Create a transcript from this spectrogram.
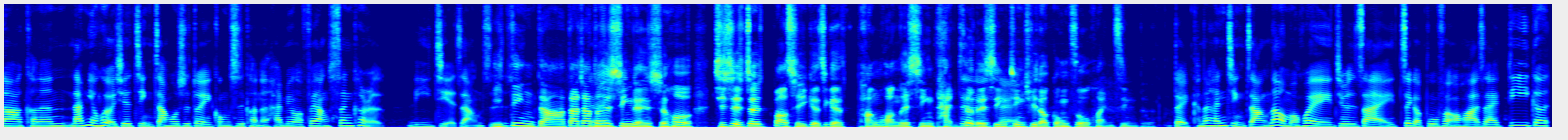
那可能难免会有一些紧张，或是对公司可能还没有非常深刻的理解，这样子。一定的、啊，大家都是新人时候，其实这抱持一个这个彷徨的心、忐忑的心进去到工作环境的。对，可能很紧张。那我们会就是在这个部分的话，在第一个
